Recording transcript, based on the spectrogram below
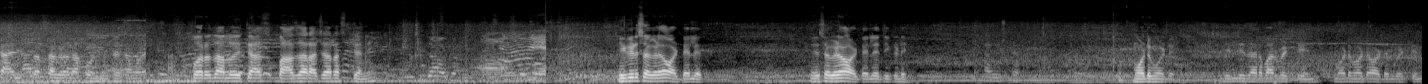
काय दिसतात सगळं दाखवून देऊ त्याच्यामुळे परत आलो आहे त्याच बाजाराच्या रस्त्याने. इकडे सगळे हॉटेल आहेत. हे सगळे हॉटेल आहेत इकडे. मोठे मोठे. दिल्ली दरबार भेटतील मोठे मोठे हॉटेल भेटतील.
